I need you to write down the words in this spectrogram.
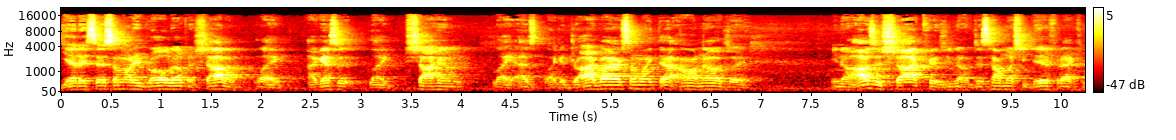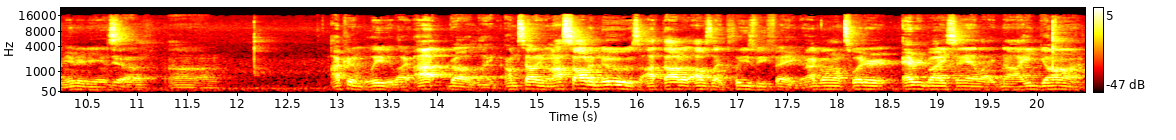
yeah, they said somebody rolled up and shot him. Like I guess it like shot him like as like a drive by or something like that. I don't know, but you know, I was just shocked because you know just how much he did for that community and Yeah. stuff. Um, I couldn't believe it. Like I, bro, like I'm telling you, when I saw the news, I thought I was like, please be fake. And I go on Twitter, everybody saying like, nah, he gone.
